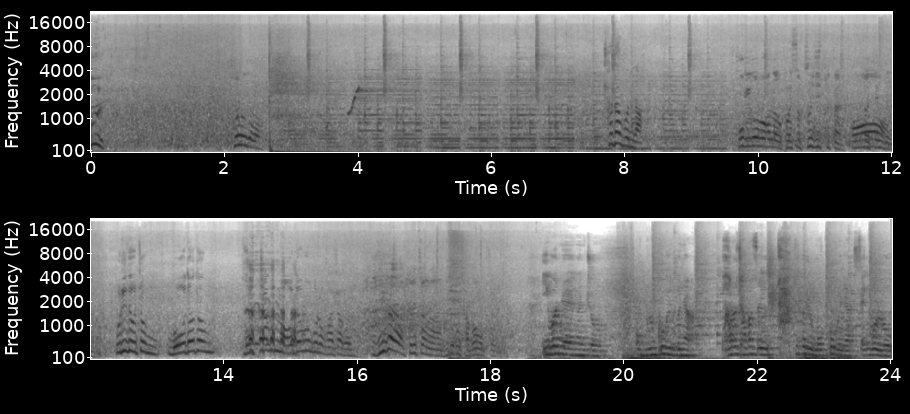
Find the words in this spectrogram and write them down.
물! 손 들어. 쳐다본다. 고기 구워 먹으려고 벌써 불 지폈다. 어. 팀들은. 우리도 좀 못 얻어, 못 잡으면 얻어먹으러 가자고. 네가 그랬잖아. 무조건 잡아먹자고. 이번 여행은 좀 어, 물고기도 그냥 바로 잡아서 탁 해가지고 먹고 그냥 센 걸로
